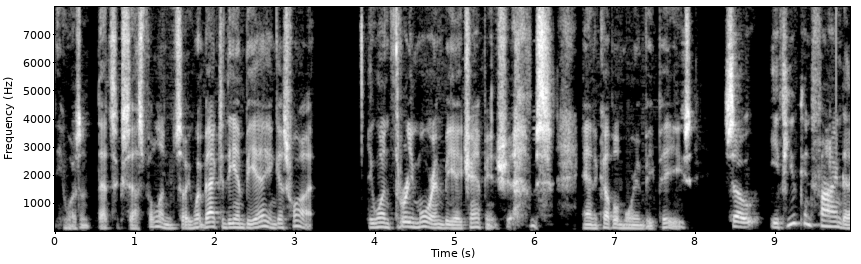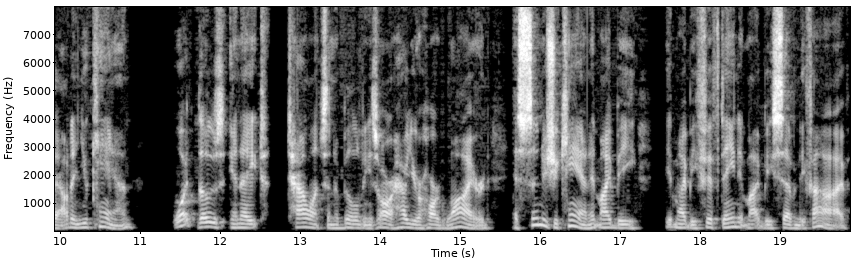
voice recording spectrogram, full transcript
he wasn't that successful. And so he went back to the NBA, and guess what? He won three more NBA championships and a couple more MVPs. So if you can find out, and you can, what those innate talents and abilities are, how you're hardwired, as soon as you can, it might be it might be 15, it might be 75,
